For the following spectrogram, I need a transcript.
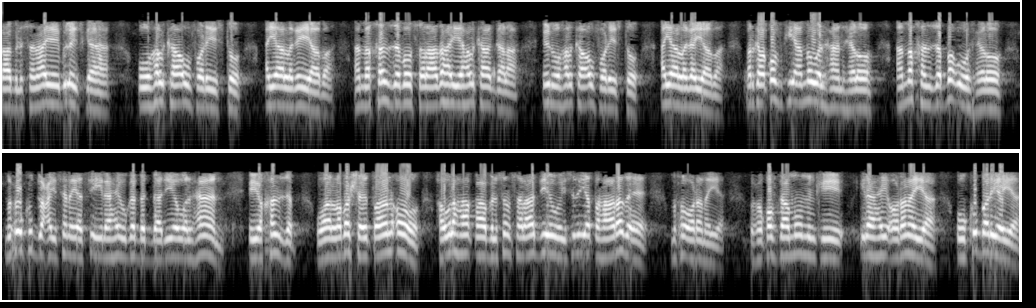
qaabilsanaayo iblayska ahaa uu halkaa u fadhiisto ayaa laga yaabaa. Ama khanzabo salaadaha iyo halkaa gala inuu halkaa u fadhiisto ayaa laga yaabaa. Marka qofkii ama walhaan helo ama khanzabo uu helo muxuu ku ducaysanayaa si ilaahay uga badbaadiyo walhaan iyo khanzab? Waa laba shaydaan oo howlaha qaabilsan salaadii iyo weysada iyo tahaarada eh muxuu odhanaya. Wuxuu qofkaa mu'minkii ilaahay odhanaya uu ku baryaya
